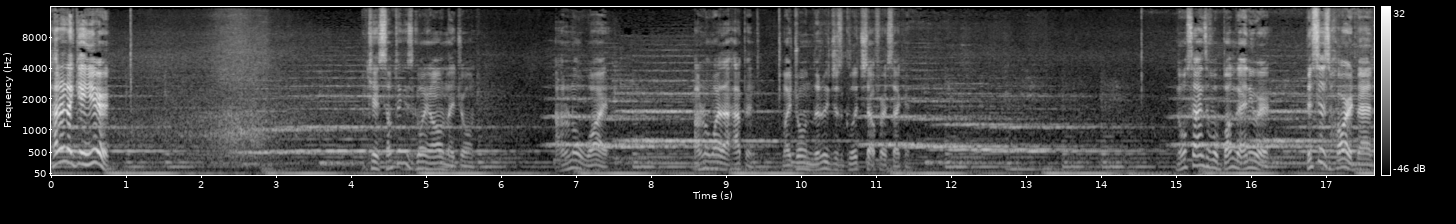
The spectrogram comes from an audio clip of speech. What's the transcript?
How did I get here? Okay, something is going on with my drone. I don't know why. I don't know why that happened. My drone literally just glitched out for a second. No signs of Obunga anywhere. This is hard, man.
